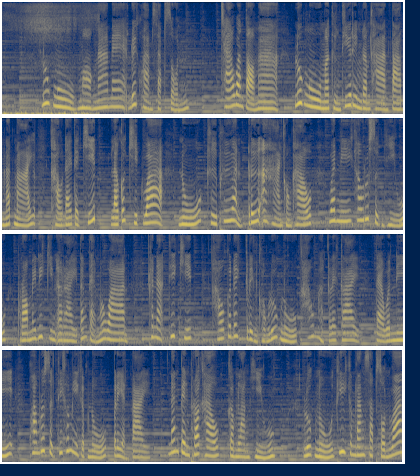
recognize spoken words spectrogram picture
ลูกงูมองหน้าแม่ด้วยความสับสน เช้าวันต่อมา ลูกงูมาถึงที่ริมลำธารตามนัดหมาย เขาได้แต่คิดแล้วก็คิดว่า หนูคือเพื่อนหรืออาหารของเขา วันนี้เขารู้สึกหิว เพราะไม่ได้กินอะไรตั้งแต่เมื่อวาน ขณะที่คิดเขาก็ได้กลิ่นของลูกหนูเข้ามาใกล้ๆ แต่วันนี้ความรู้สึกที่เขามีกับหนูเปลี่ยนไป นั่นเป็นเพราะเขากำลังหิว ลูกหนูที่กำลังสับสนว่า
